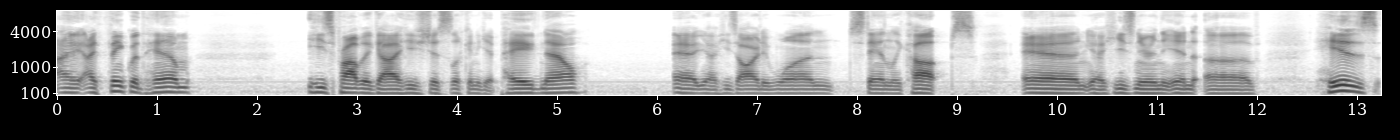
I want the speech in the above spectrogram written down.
I, I think with him, he's probably a guy he's just looking to get paid now. And you know, he's already won Stanley Cups and you know, he's nearing the end of his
